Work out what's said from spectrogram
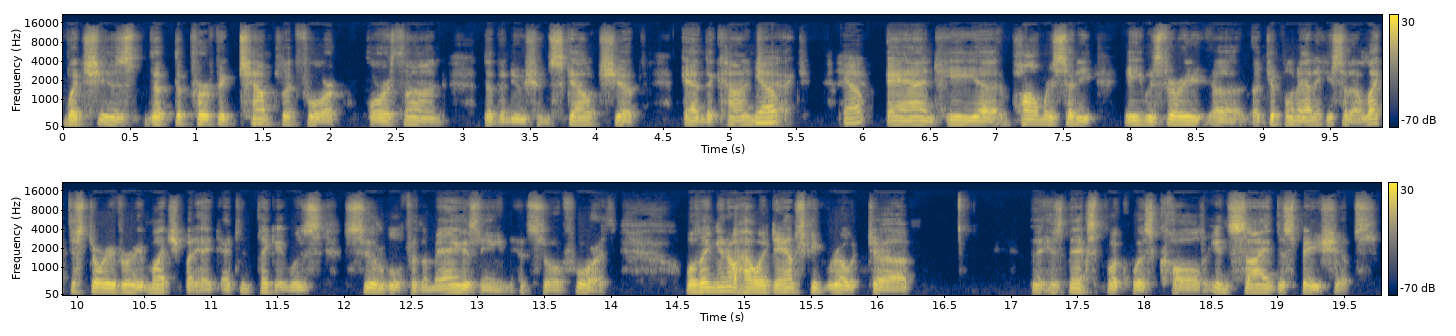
which is the, the perfect template for Orthon, the Venusian scout ship, and the contact. Yep. And he uh, Palmer said he he was very uh, diplomatic. He said I liked the story very much, but I, I, didn't think it was suitable for the magazine and so forth. Well, then you know how Adamski wrote uh, his next book was called Inside the Spaceships.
